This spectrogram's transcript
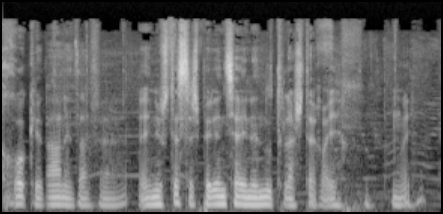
roketan, eta hain ustez esperientzia inen dut laster bai.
